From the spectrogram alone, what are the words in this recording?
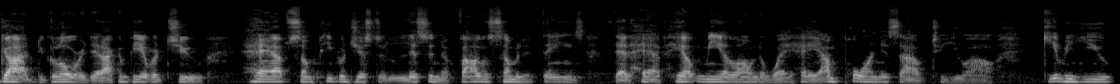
God the glory that I can be able to have some people just to listen to follow some of the things that have helped me along the way. Hey, I'm pouring this out to you all, giving you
